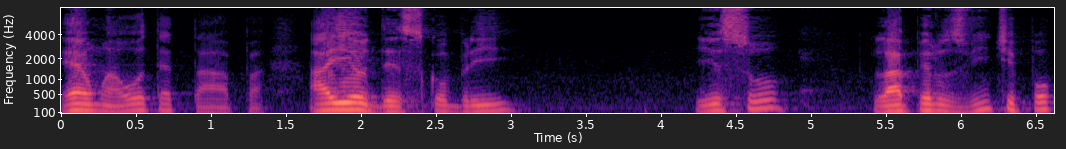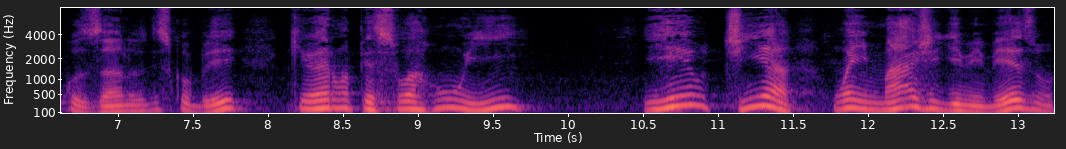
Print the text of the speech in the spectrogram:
É uma outra etapa. Aí eu descobri isso lá pelos vinte e poucos anos, descobri que eu era uma pessoa ruim. E eu tinha uma imagem de mim mesmo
